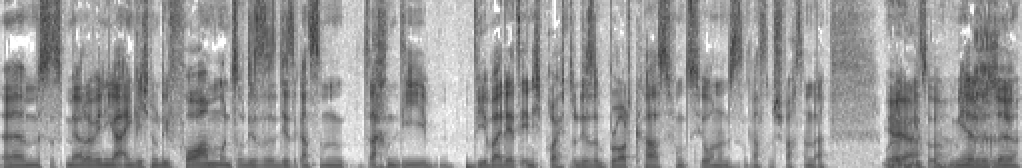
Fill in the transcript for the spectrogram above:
Ähm, es ist mehr oder weniger eigentlich nur die Form und so diese, diese ganzen Sachen, die wir beide jetzt eh nicht bräuchten, so diese Broadcast-Funktion und diesen ganzen Schwachsinn da. Oder Ja, ja, irgendwie so ja. mehrere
